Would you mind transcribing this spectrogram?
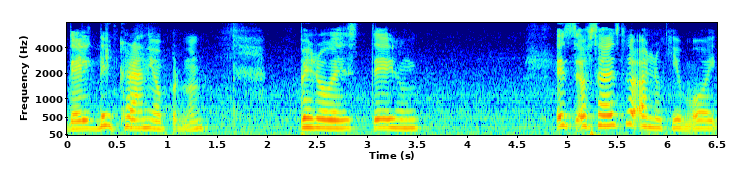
del, del cráneo, perdón. Pero este, es, o sea, es a lo que voy.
